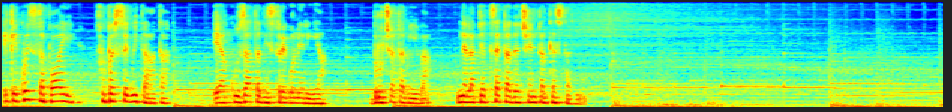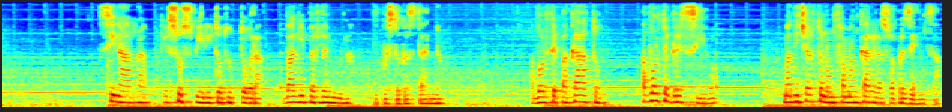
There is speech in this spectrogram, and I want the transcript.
e che questa poi fu perseguitata e accusata di stregoneria, bruciata viva nella piazzetta adiacente al castello. Si narra che il suo spirito tuttora vaghi per le mura di questo castello. A volte pacato, a volte aggressivo, ma di certo non fa mancare la sua presenza.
